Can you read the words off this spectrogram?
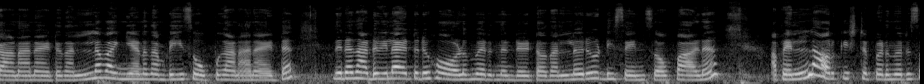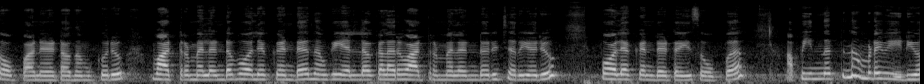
കാണാനായിട്ട്. നല്ല ഭംഗിയാണ് നമ്മുടെ ഈ സോപ്പ് കാണാനായിട്ട്. ഇതിന്റെ നടുവിലായിട്ടൊരു ഹോളും വരുന്നുണ്ട് കേട്ടോ. നല്ലൊരു ഡിസൈൻ സോപ്പാണ്. അപ്പം എല്ലാവർക്കും ഇഷ്ടപ്പെടുന്ന ഒരു സോപ്പാണ് കേട്ടോ. നമുക്കൊരു വാട്ടർ മെലന്റെ പോലെയൊക്കെ ഉണ്ട്. നമുക്ക് യെല്ലോ കളർ വാട്ടർ മെലന്റെ ഒരു ചെറിയൊരു പോലെയൊക്കെ ഉണ്ട് കേട്ടോ ഈ സോപ്പ്. അപ്പോൾ ഇന്നത്തെ നമ്മുടെ വീഡിയോ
